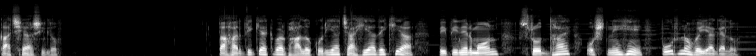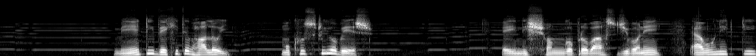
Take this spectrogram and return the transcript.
কাছে আসিল। তাহার দিকে একবার ভালো করিয়া চাহিয়া দেখিয়া বিপিনের মন শ্রদ্ধায় ও স্নেহে পূর্ণ হইয়া গেল। মেয়েটি দেখিতে ভালোই, মুখশ্রীও বেশ। এই নিঃসঙ্গ প্রবাস জীবনে এমন একটি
